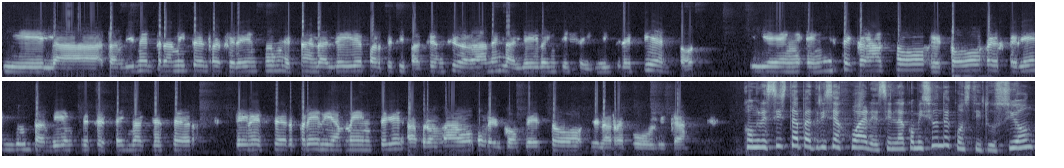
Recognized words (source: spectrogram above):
y la, también el trámite del referéndum está en la Ley de Participación Ciudadana, en la Ley 26.300 y en, este caso eh, todo referéndum también que se tenga que hacer debe ser previamente aprobado por el Congreso de la República. Congresista Patricia Juárez, en la Comisión de Constitución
